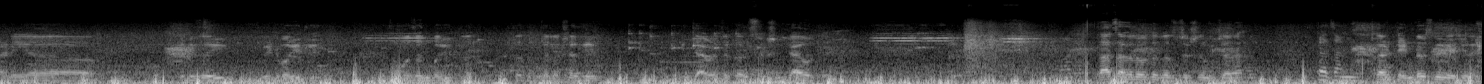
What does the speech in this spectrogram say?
आणि त्यांनी तुम्ही जरी वीट बघितली वजन बघितलं तर तुमच्या लक्षात येईल त्यावेळेचं कन्स्ट्रक्शन काय होतं? का चांगलं होतं कन्स्ट्रक्शन विचारा कारण टेंडर्स निघायची नाही.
